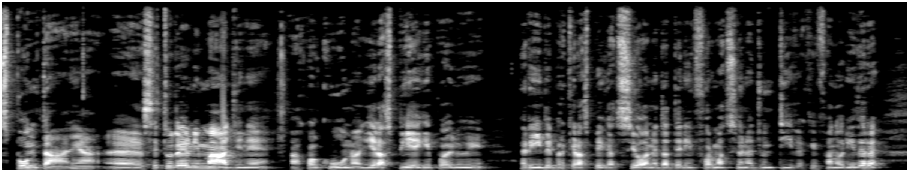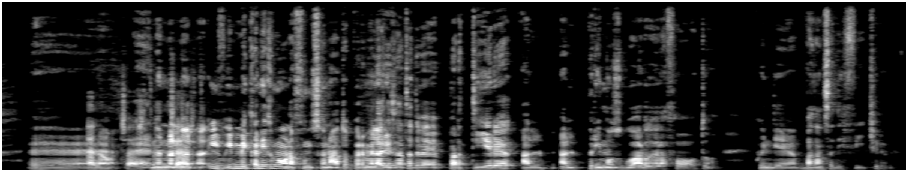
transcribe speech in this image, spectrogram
spontanea. Eh, se tu dai un'immagine a qualcuno, gliela spieghi, poi lui ride perché la spiegazione dà delle informazioni aggiuntive che fanno ridere. Eh, eh no, certo, non, certo. Non, il, il, meccanismo non ha funzionato. Per me la risata deve partire al, al primo sguardo della foto, quindi è abbastanza difficile.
